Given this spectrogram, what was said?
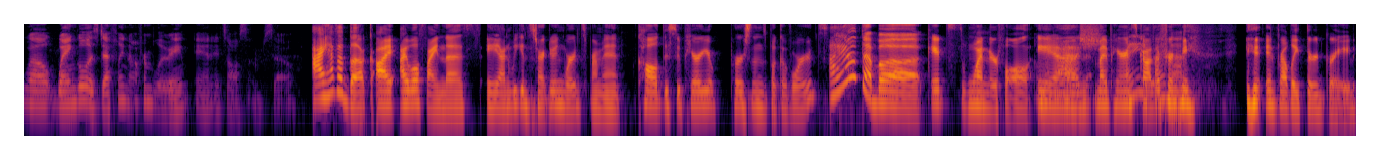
Well, Wangle is definitely not from Bluey, and it's awesome. So I have a book. I, I will find this and we can start doing words from it called The Superior Person's Book of Words. I have that book. It's wonderful. Oh my and gosh. my parents got it for that. me in probably third grade.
